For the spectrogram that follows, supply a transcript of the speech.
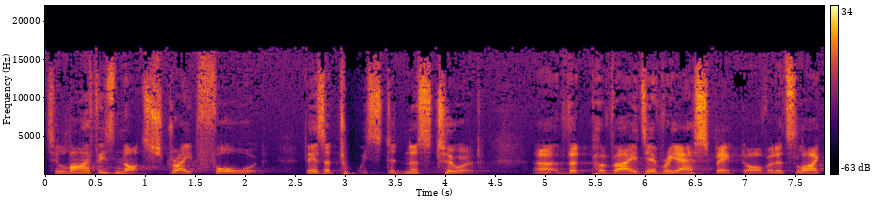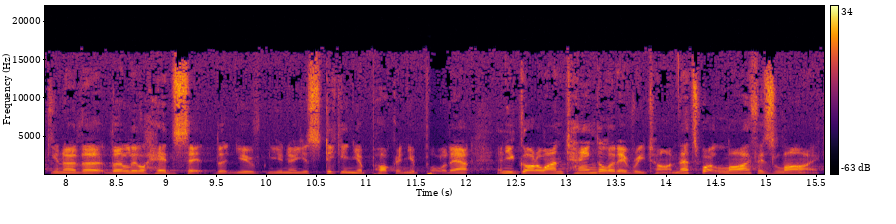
See, life is not straightforward. There's a twistedness to it uh, that pervades every aspect of it. It's like, you know, the, the little headset that you you know, you stick in your pocket and you pull it out and you've got to untangle it every time. That's what life is like.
